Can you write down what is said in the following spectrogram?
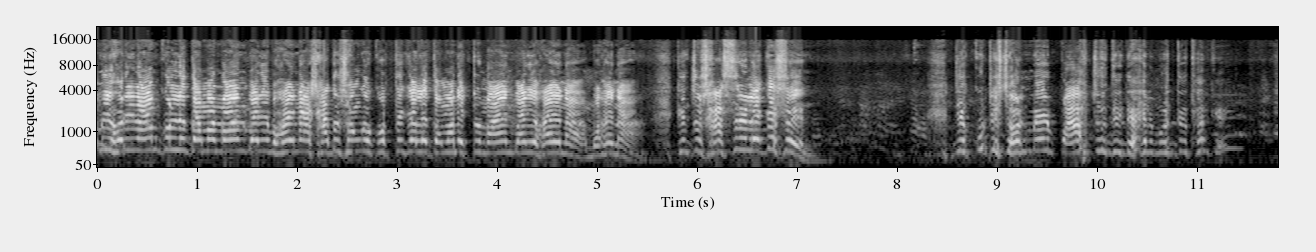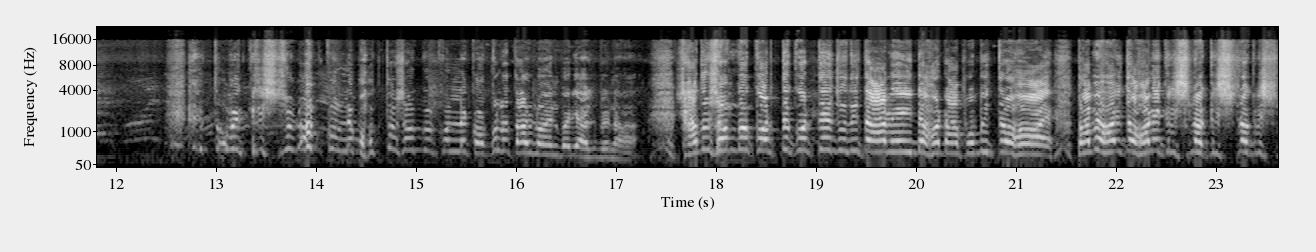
আমি হরি নাম করলে তো আমার নয়ন বাড়ি ভয় না সাধু সঙ্গ করতে গেলে তোমার একটু নয়ন বাড়ি হয় না, ভয় না। কিন্তু শাস্ত্রে লেখেছেন যে কুটি জন্মের পাপ যদি দেহের মধ্যে থাকে তবে কৃষ্ণ নাম করলে, ভক্ত সঙ্গ করলে কখনো তার নয়ন বাড়ি আসবে না। সাধু সঙ্গ করতে করতে যদি তার এই দেহটা পবিত্র হয়, তবে হয়তো হরে কৃষ্ণ কৃষ্ণ কৃষ্ণ,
